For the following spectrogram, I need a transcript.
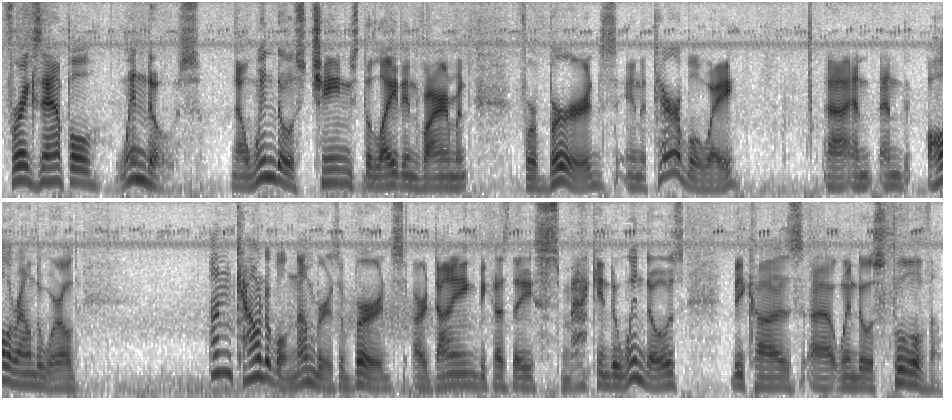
For example, windows. Now windows change the light environment for birds in a terrible way, uh, and, and all around the world, uncountable numbers of birds are dying because they smack into windows because uh, windows fool them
